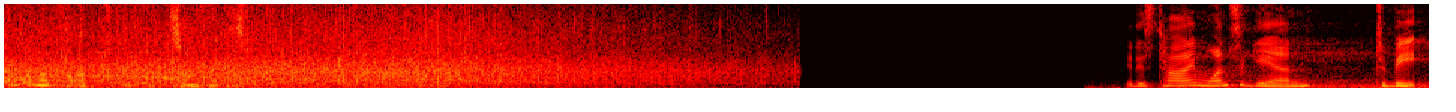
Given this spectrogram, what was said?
I want to talk to you about some things. It is time once again to be.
